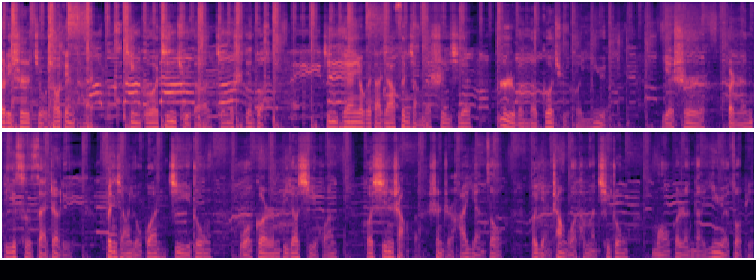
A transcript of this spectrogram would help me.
这里是九霄电台劲歌金曲的节目时间段。今天要给大家分享的是一些日文的歌曲和音乐，也是本人第一次在这里分享有关记忆中我个人比较喜欢和欣赏的，甚至还演奏和演唱过他们其中某个人的音乐作品。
